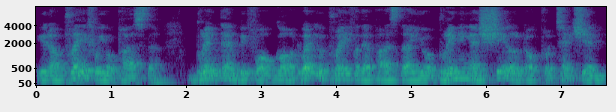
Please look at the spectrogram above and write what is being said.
you know, pray for your pastor. bring them before God. When you pray for the pastor, you're bringing a shield of protection,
